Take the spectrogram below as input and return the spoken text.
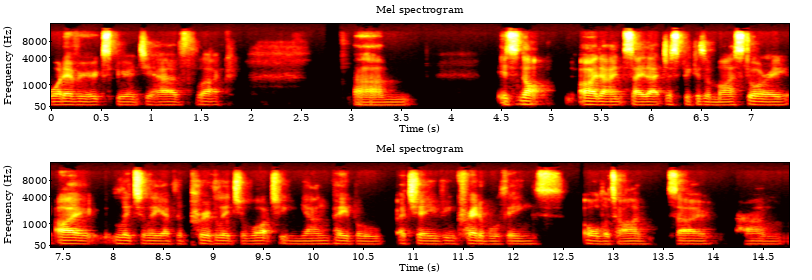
whatever your experience you have like um it's not i don't say that just because of my story. I literally have the privilege of watching young people achieve incredible things all the time. So um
